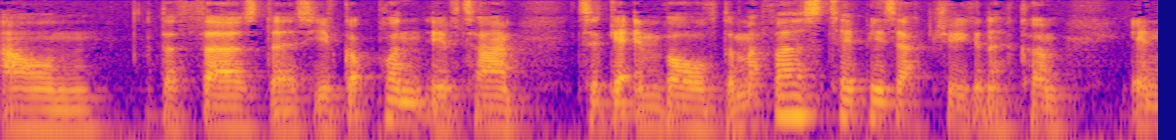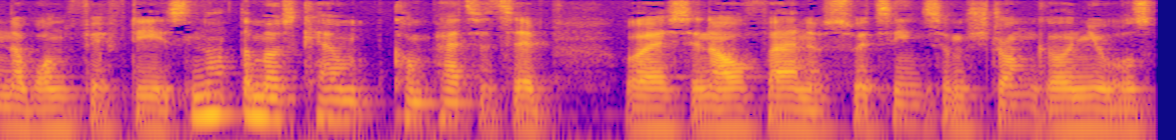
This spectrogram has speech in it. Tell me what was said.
on the Thursday, so you've got plenty of time to get involved. And my first tip is actually going to come in the 150. It's not the most com competitive Whereas, in all fairness, we've seen some stronger renewals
